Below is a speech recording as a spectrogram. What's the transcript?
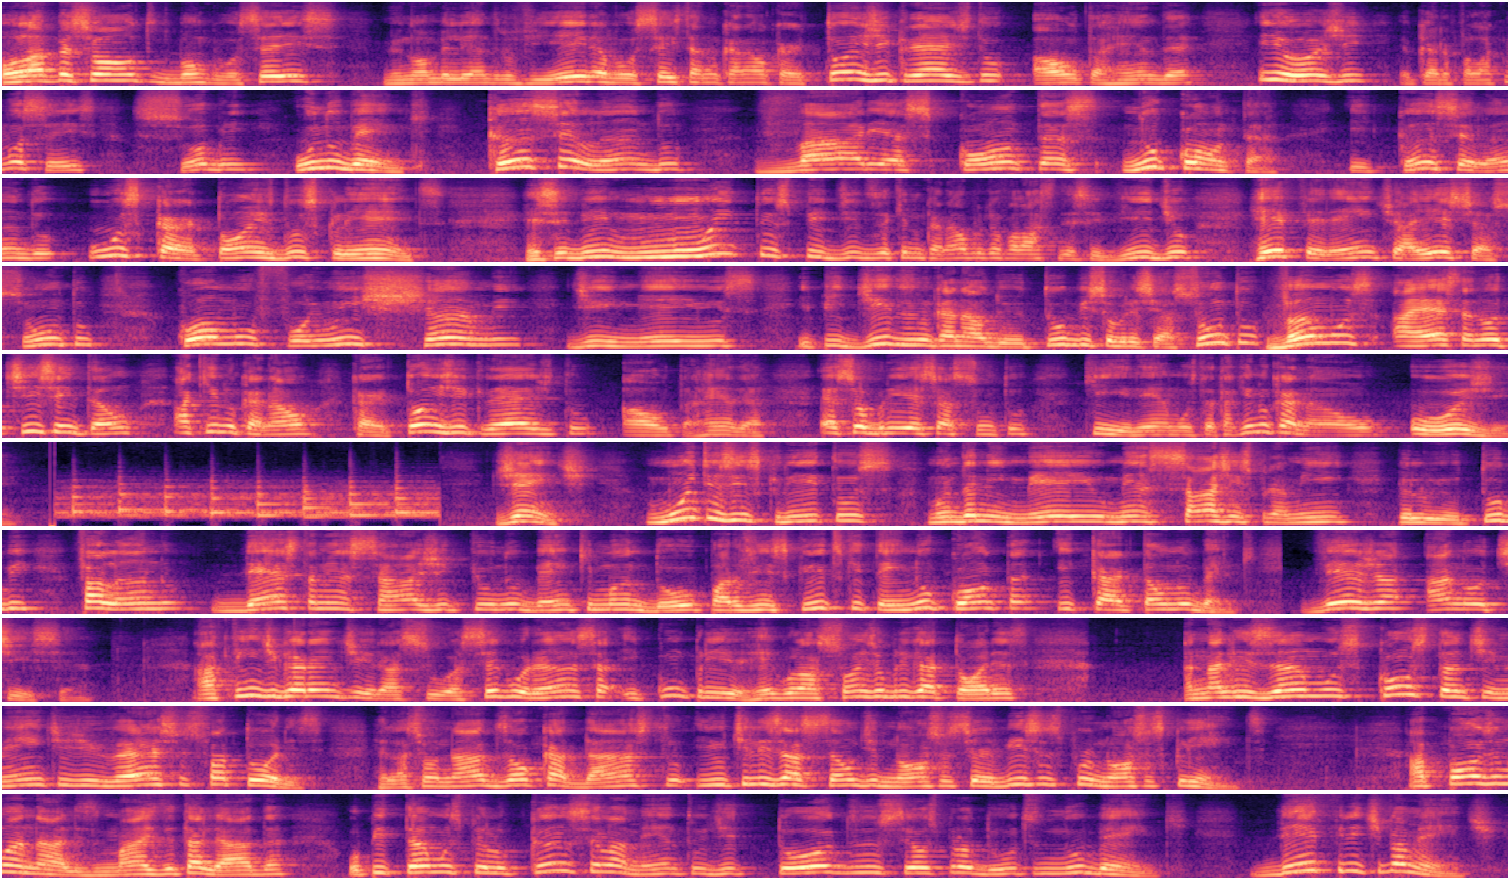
Olá pessoal, tudo bom com vocês? Meu nome é Leandro Vieira, você está no canal Cartões de Crédito Alta Renda e hoje eu quero falar com vocês sobre o Nubank cancelando várias contas no Conta e cancelando os cartões dos clientes. Recebi muitos pedidos aqui no canal para que eu falasse desse vídeo referente a este assunto, como foi um enxame de e-mails e pedidos no canal do YouTube sobre esse assunto. Vamos a esta notícia então, aqui no canal Cartões de Crédito Alta Renda. É sobre esse assunto que iremos tratar aqui no canal hoje. Gente, muitos inscritos mandando e-mail, mensagens para mim pelo YouTube, falando desta mensagem que o Nubank mandou para os inscritos que têm no conta e cartão Nubank. Veja a notícia. A fim de garantir a sua segurança e cumprir regulações obrigatórias, analisamos constantemente diversos fatores relacionados ao cadastro e utilização de nossos serviços por nossos clientes. Após uma análise mais detalhada, optamos pelo cancelamento de todos os seus produtos Nubank, definitivamente.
